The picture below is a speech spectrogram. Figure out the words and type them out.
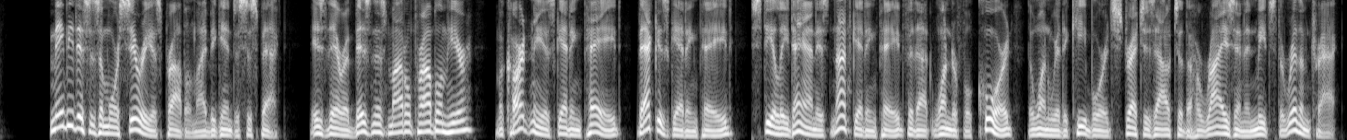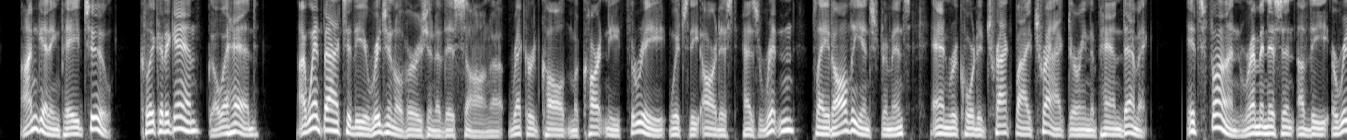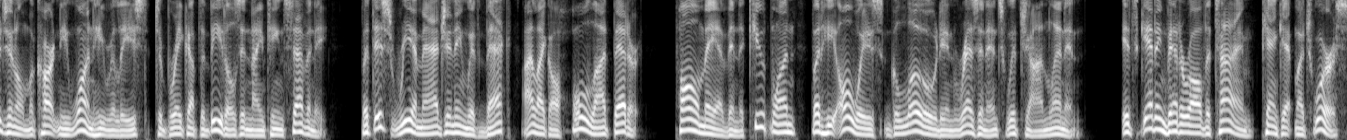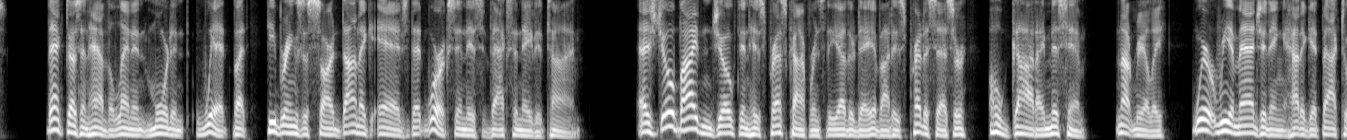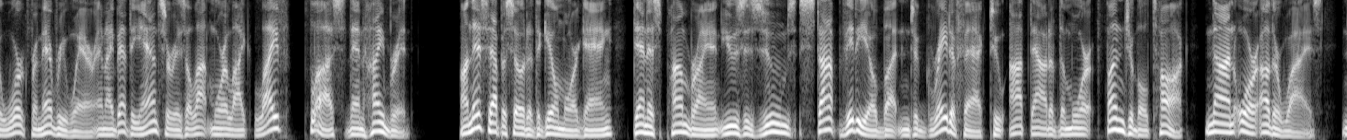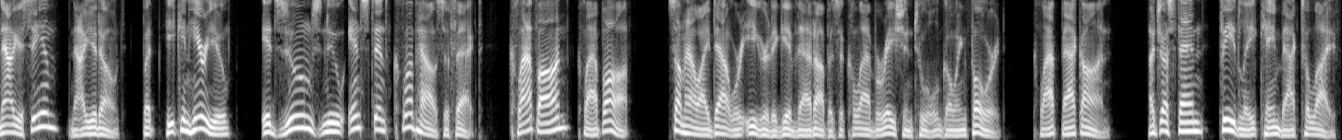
Maybe this is a more serious problem, I begin to suspect. Is there a business model problem here? McCartney is getting paid, Beck is getting paid, Steely Dan is not getting paid for that wonderful chord, the one where the keyboard stretches out to the horizon and meets the rhythm track. I'm getting paid too. Click it again, go ahead. I went back to the original version of this song, a record called McCartney 3, which the artist has written, played all the instruments, and recorded track by track during the pandemic. It's fun, reminiscent of the original McCartney 1 he released to break up the Beatles in 1970. But this reimagining with Beck, I like a whole lot better. Paul may have been the cute one, but he always glowed in resonance with John Lennon. It's getting better all the time, can't get much worse. Beck doesn't have the Lennon mordant wit, but he brings a sardonic edge that works in this vaccinated time. As Joe Biden joked in his press conference the other day about his predecessor, oh God, I miss him. Not really. We're reimagining how to get back to work from everywhere, and I bet the answer is a lot more like life plus than hybrid. On this episode of the Gillmor Gang, Denis Pombriant uses Zoom's stop video button to great effect to opt out of the more fungible talk, non or otherwise. Now you see him, now you don't. But he can hear you. It's Zoom's new instant clubhouse effect. Clap on, clap off. Somehow I doubt we're eager to give that up as a collaboration tool going forward. Clap back on. Just then, Feedly came back to life.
